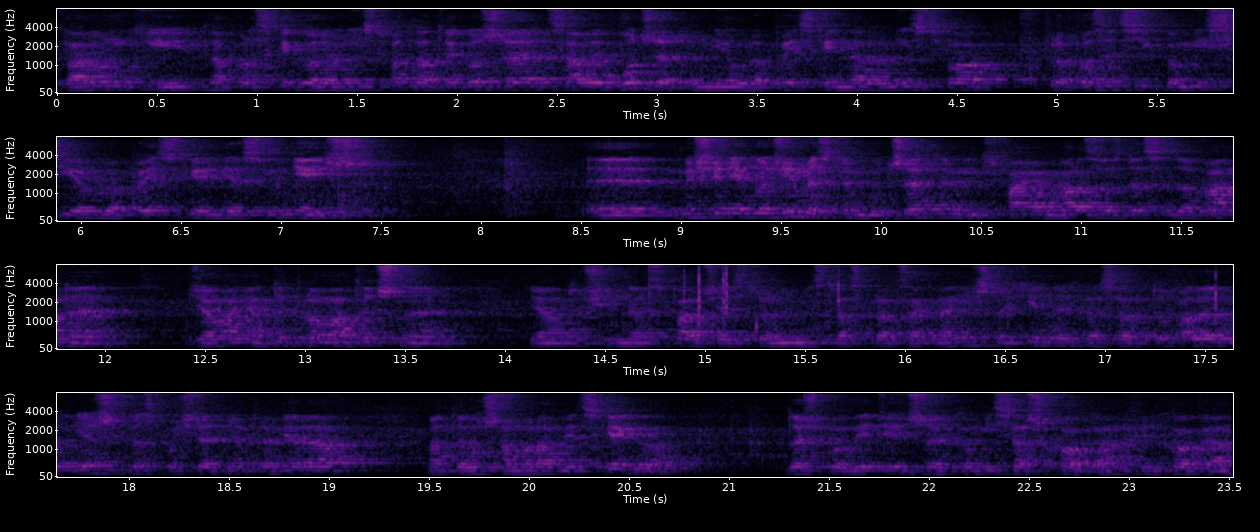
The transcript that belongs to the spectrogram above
warunki dla polskiego rolnictwa, dlatego że cały budżet Unii Europejskiej na rolnictwo w propozycji Komisji Europejskiej jest mniejszy. Y, My się nie godzimy z tym budżetem i trwają bardzo zdecydowane działania dyplomatyczne. Mam tu silne wsparcie ze strony ministra spraw zagranicznych, innych resortów, ale również bezpośrednio premiera Mateusza Morawieckiego. Dość powiedzieć, że komisarz Hogan, Phil Hogan,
